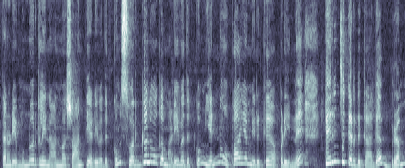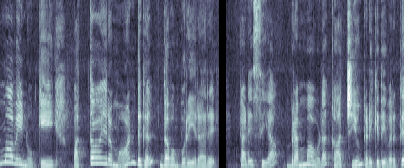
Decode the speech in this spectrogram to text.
தன்னுடைய முன்னோர்களின் ஆன்மா சாந்தி அடைவதற்கும் ஸ்வர்கலோகம் அடைவதற்கும் என்ன உபாயம் இருக்குது அப்படின்னு தெரிஞ்சுக்கிறதுக்காக பிரம்மாவை நோக்கி பத்தாயிரம் ஆண்டுகள் தவம் புரிகிறாரு கடைசியாக பிரம்மாவோட காட்சியும் கிடைக்குது இவருக்கு.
